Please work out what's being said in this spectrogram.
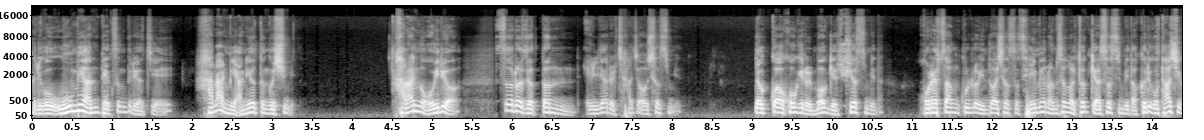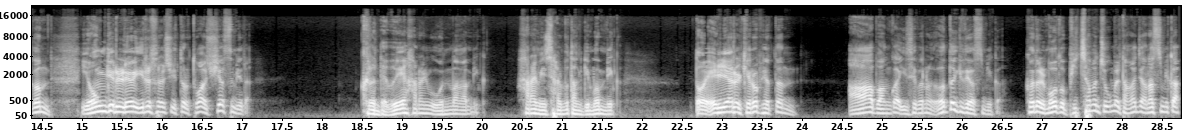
그리고 우매한 백성들이었지 하나님이 아니었던 것입니다. 하나님은 오히려 쓰러졌던 엘리야를 찾아오셨습니다. 떡과 고기를 먹여 주셨습니다. 호랩산 굴로 인도하셔서 세면 음성을 듣게 하셨습니다. 그리고 다시금 용기를 내어 일어설 수 있도록 도와주셨습니다. 그런데 왜 하나님을 원망합니까? 하나님이 잘못한 게 뭡니까? 또 엘리야를 괴롭혔던 아합 왕과 이세벨은 어떻게 되었습니까? 그들 모두 비참한 죽음을 당하지 않았습니까?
